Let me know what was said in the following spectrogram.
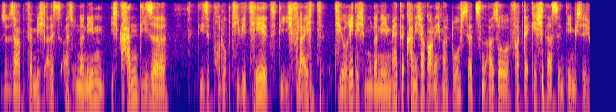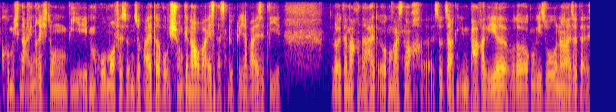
sozusagen für mich als, als Unternehmen, ich kann diese, diese Produktivität, die ich vielleicht theoretisch im Unternehmen hätte, kann ich ja gar nicht mal durchsetzen. Also verdecke ich das, indem ich solche komischen Einrichtungen wie eben Homeoffice und so weiter, wo ich schon genau weiß, dass möglicherweise die Leute machen da halt irgendwas noch äh, sozusagen in Parallel oder irgendwie so. Ne? Also der,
